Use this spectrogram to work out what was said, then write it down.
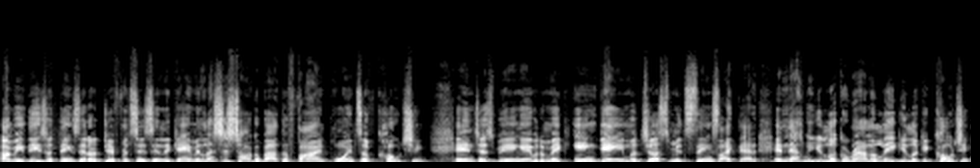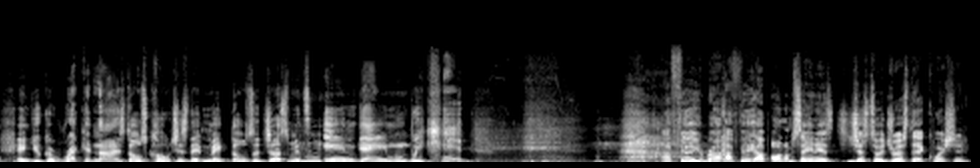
I mean, these are things that are differences in the game, and let's just talk about the fine points of coaching and just being able to make in-game adjustments, things like that. And that's when you look around the league, you look at coaching, and you can recognize those coaches that make those adjustments Mm-hmm. in game. When we can't, I feel you, bro. I feel you. All I'm saying is just to address that question.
